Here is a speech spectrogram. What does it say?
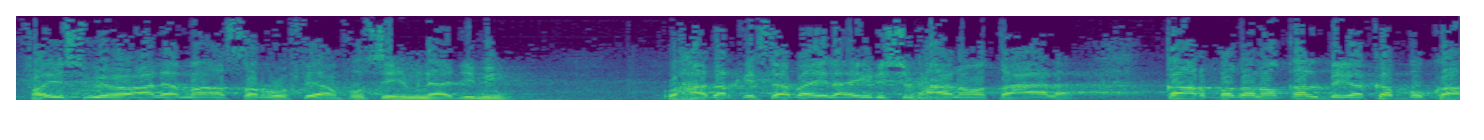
fayusbixuu cala ma asaruu fii anfusihim naadimiin. Waxaad arkaysaa baa ilahay yidhi wa tacaala qaar badan qalbiga ka buka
